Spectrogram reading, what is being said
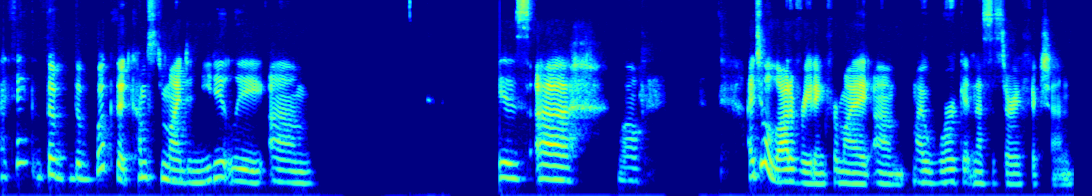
I think the, the book that comes to mind immediately um, is uh, well, I do a lot of reading for my um, my work at Necessary Fiction.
